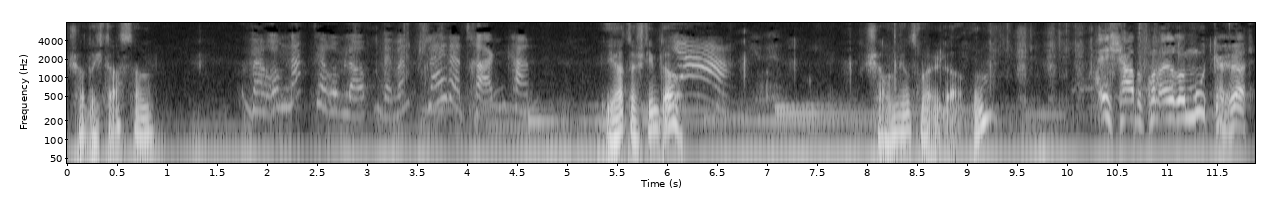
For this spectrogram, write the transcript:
Schaut euch das an. Warum nackt herumlaufen, wenn man Kleider tragen kann? Ja, das stimmt auch. Ja! Schauen wir uns mal da um. Ich habe von eurem Mut gehört,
